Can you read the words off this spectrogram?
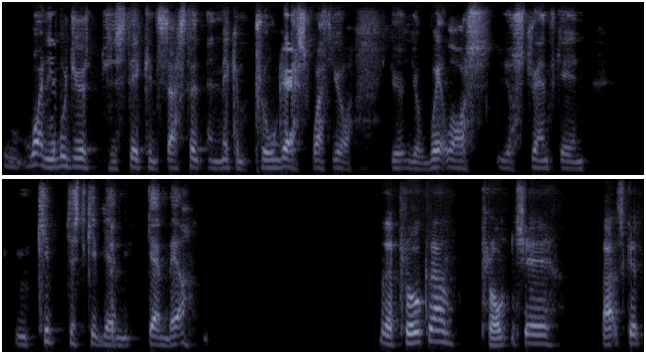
what enabled you to stay consistent and making progress with your your, your weight loss, your strength gain, and keep just keep getting getting better? The program prompts you. That's good.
